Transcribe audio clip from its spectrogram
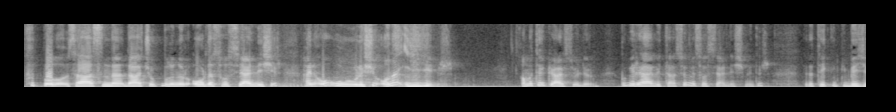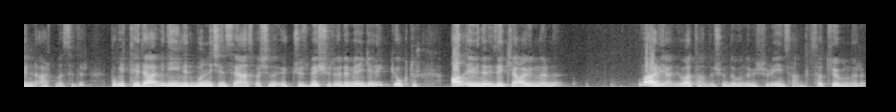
Futbol sahasında daha çok bulunur. Orada sosyalleşir. Hani o uğraşı ona iyi gelir. Ama tekrar söylüyorum. Bu bir rehabilitasyon ve sosyalleşmedir. Ya da teknik bir becerinin artmasıdır. Bu bir tedavi değildir. Bunun için seans başına 300-500 ödemeye gerek yoktur. Al evine zeka oyunlarını. Var yani vatandaş, şunda bunda bir sürü insan satıyor bunları.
